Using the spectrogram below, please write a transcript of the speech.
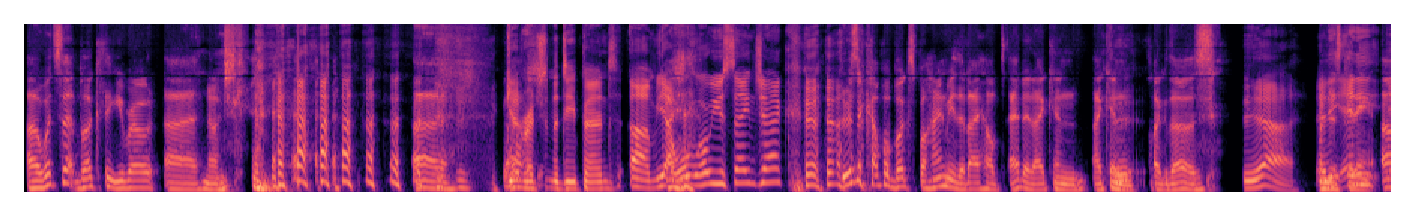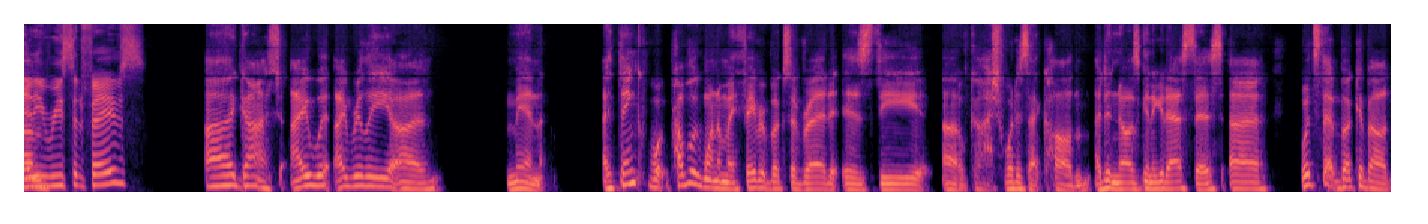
Uh, what's that book that you wrote? Uh, no, I'm just kidding. uh, Get rich in the deep end. Um, yeah, what, what, were you saying, Jack? There's a couple books behind me that I helped edit. I can I can uh, plug those. Yeah. I'm any any, um, any recent faves? Uh, gosh, I would I really uh, man, I think what, probably one of my favorite books I've read is the oh gosh, what is that called? I didn't know I was going to get asked this. Uh, What's that book about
